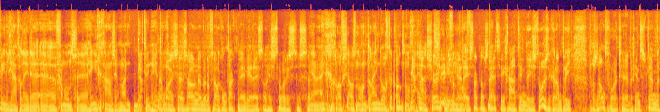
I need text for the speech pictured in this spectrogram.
20 jaar geleden uh, van ons uh, heen gegaan, zeg maar. Dik ja, 20 jaar nou, mooi. Zijn zoon hebben we nog veel contact mee. Die race nog historisch. Dus, uh... Ja, ik geloof zelfs nog een kleindochter ook nog. Ja, ja Shirley, Shirley die, die race ook nog steeds. Ja. Die gaat in de historische Grand Prix van Zandvoort begin september.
